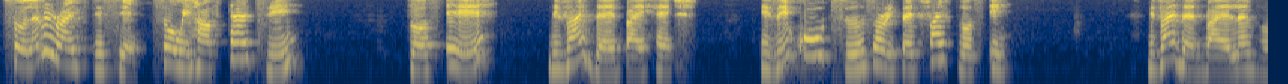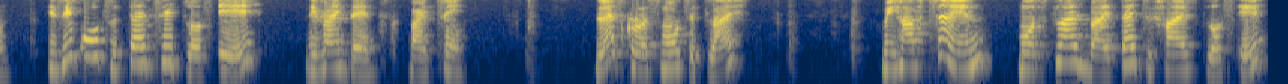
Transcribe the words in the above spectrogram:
So let me write this here. So we have 30 plus A divided by H is equal to, sorry, 35 plus A divided by 11 is equal to 30 plus A divided by 10. Let's cross multiply. We have 10 multiplied by 35 plus A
